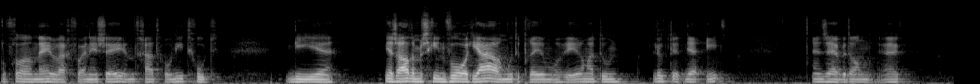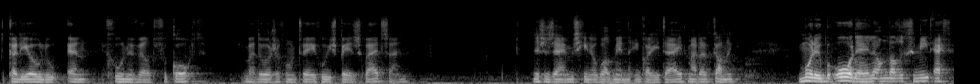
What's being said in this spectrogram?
Opvallend nederlaag voor NEC en het gaat gewoon niet goed. Die, uh, ja, ze hadden misschien vorig jaar al moeten promoveren, maar toen lukte het net niet. En ze hebben dan uh, Cadiolu en Groeneveld verkocht. Waardoor ze gewoon twee goede spelers kwijt zijn. Dus ze zijn misschien ook wat minder in kwaliteit. Maar dat kan ik moeilijk beoordelen. Omdat ik ze niet echt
